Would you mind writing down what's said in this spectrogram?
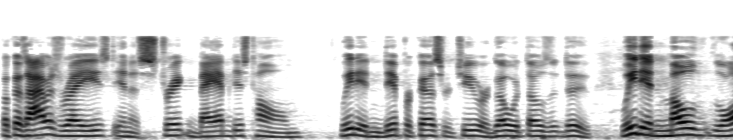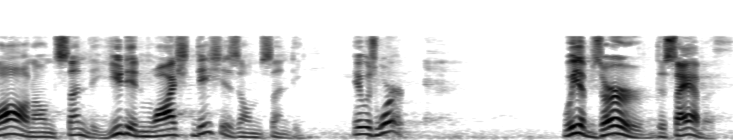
because I was raised in a strict Baptist home. We didn't dip or cuss or chew or go with those that do. We didn't mow the lawn on Sunday. You didn't wash dishes on Sunday. It was work. We observed the Sabbath,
